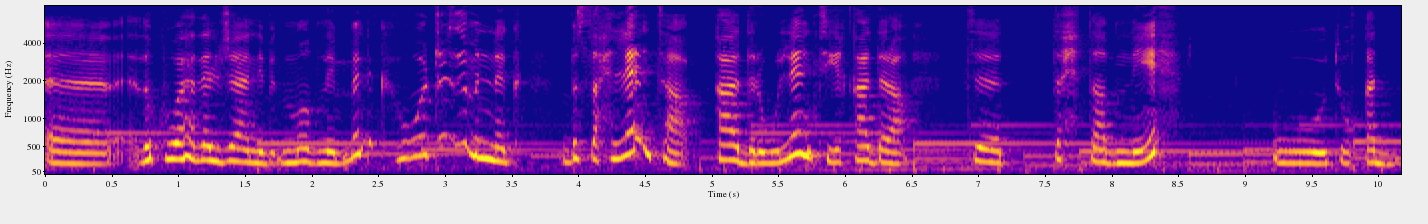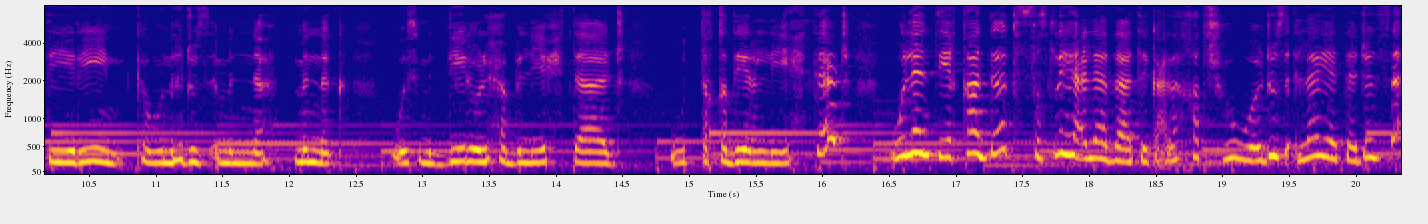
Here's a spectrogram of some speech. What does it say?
آه ذوك هو هذا الجانب المظلم منك هو جزء منك. بصح لا أنت قادر ولا أنت قادرة تحتضنيه وتقدرين كونه جزء منه منك. وتمديله الحب اللي يحتاج والتقدير اللي يحتاج ولا أنت قادرة تفصليه على ذاتك على خاطش هو جزء لا يتجزأ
